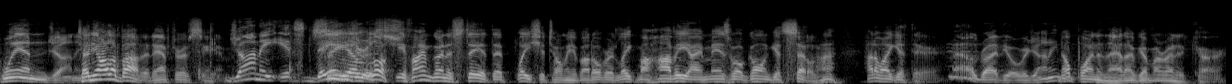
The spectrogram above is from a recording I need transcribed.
When, Johnny? Tell you all about it after I've seen him. Johnny, it's dangerous. Say, uh, look, if I'm going to stay at that place you told me about over at Lake Mojave, I may as well go and get settled, huh? How do I get there? I'll drive you over, Johnny. No point in that. I've got my rented car.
